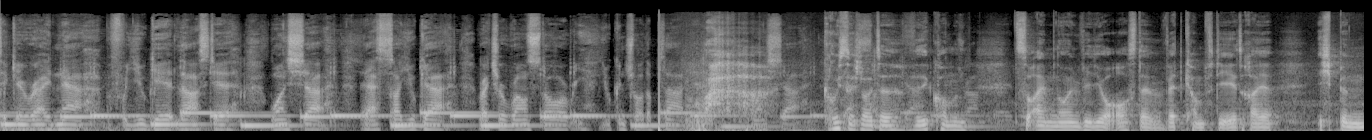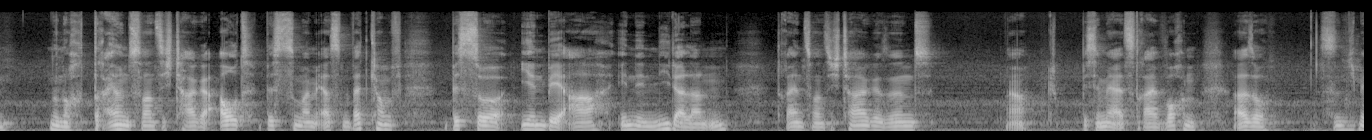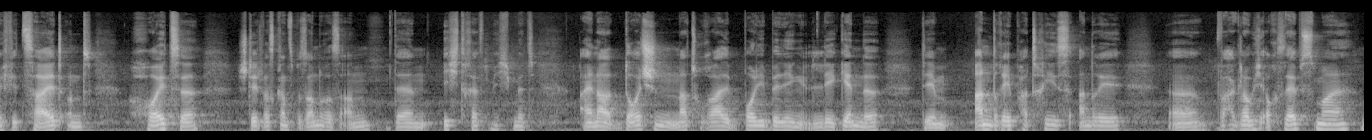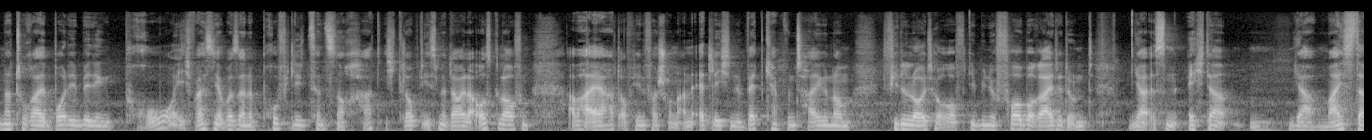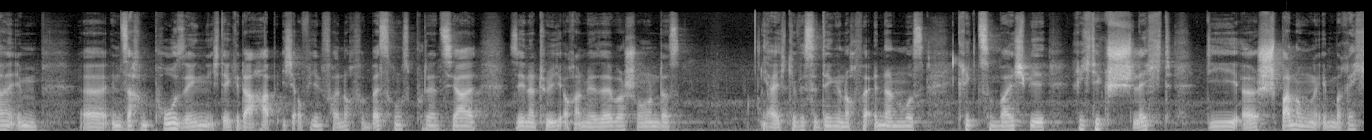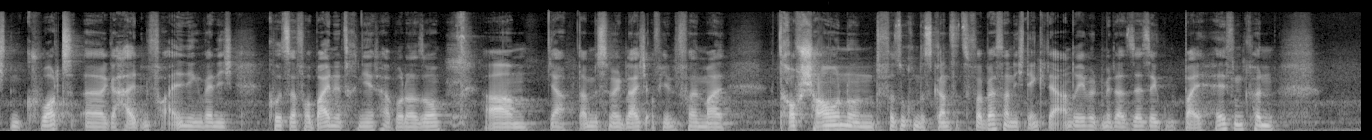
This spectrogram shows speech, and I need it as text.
Ticket right now before you get lost, yeah. One shot, that's all you got. Write your own story, you control the plot, yeah. One shot. Grüß euch Leute, willkommen zu einem neuen Video aus der Wettkampf-Diät-Reihe. Ich bin nur noch 23 Tage out bis zu meinem ersten Wettkampf, bis zur INBA in den Niederlanden. 23 Tage sind ja, ein bisschen mehr als drei Wochen, also es ist nicht mehr viel Zeit und heute steht was ganz Besonderes an, denn ich treffe mich mit einer deutschen Natural Bodybuilding Legende, dem André Patrice. André äh, war, glaube ich, auch selbst mal Natural Bodybuilding Pro. Ich weiß nicht, ob er seine Profilizenz noch hat. Ich glaube, die ist mittlerweile ausgelaufen. Aber er hat auf jeden Fall schon an etlichen Wettkämpfen teilgenommen, viele Leute auch auf die Bühne vorbereitet und ja, ist ein echter ja, Meister im, äh, in Sachen Posing. Ich denke, da habe ich auf jeden Fall noch Verbesserungspotenzial. Sehe natürlich auch an mir selber schon, dass ja, ich gewisse Dinge noch verändern muss, kriegt zum Beispiel richtig schlecht die äh, Spannung im rechten Quad äh, gehalten, vor allen Dingen, wenn ich kurz davor Beine trainiert habe oder so. Ähm, ja, da müssen wir gleich auf jeden Fall mal drauf schauen und versuchen, das Ganze zu verbessern. Ich denke, der André wird mir da sehr, sehr gut bei helfen können.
